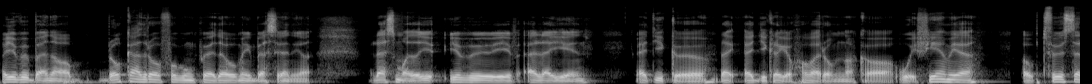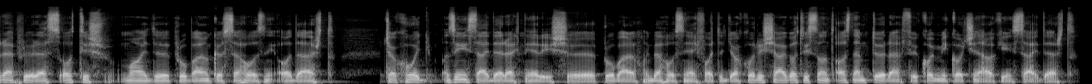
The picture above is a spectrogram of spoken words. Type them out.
A jövőben a blokkádról fogunk például még beszélni, lesz majd a jövő év elején egyik, egyik legjobb haveromnak a új filmje, ott főszereplő lesz, ott is majd próbálunk összehozni adást, csak hogy az insidereknél is próbálok majd behozni egyfajta gyakoriságot, viszont az nem tőlem függ, hogy mikor csinálok insidert,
